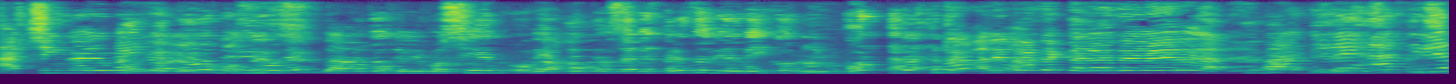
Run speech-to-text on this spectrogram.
Ah, chinga, yo Porque creo que todos como vivimos, 60. porque todos vivimos 100, obviamente. Ajá, o sea, sí. la esperanza de vida en México no importa. Te vale tres hectáreas de verga. Así le, así le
